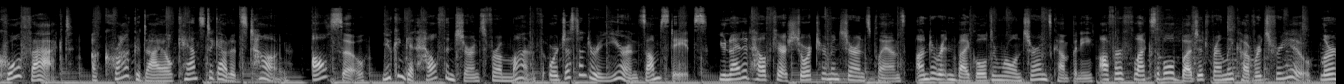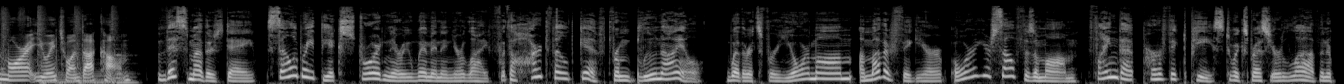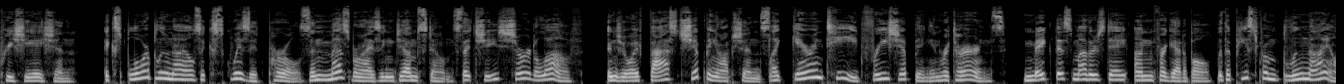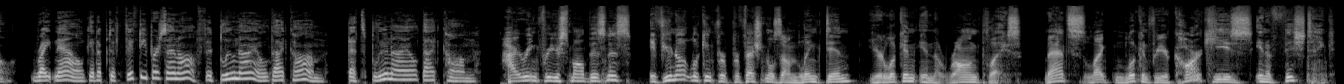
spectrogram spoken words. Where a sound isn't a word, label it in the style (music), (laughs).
Cool fact a crocodile can't stick out its tongue. Also, you can get health insurance for a month or just under a year in some states. United Healthcare short term insurance plans, underwritten by Golden Rule Insurance Company, offer flexible, budget friendly coverage for you. Learn more at uh1.com. This Mother's Day, celebrate the extraordinary women in your life with a heartfelt gift from Blue Nile. Whether it's for your mom, a mother figure, or yourself as a mom, find that perfect piece to express your love and appreciation. Explore Blue Nile's exquisite pearls and mesmerizing gemstones that she's sure to love. Enjoy fast shipping options like guaranteed free shipping and returns. Make this Mother's Day unforgettable with a piece from Blue Nile. Right now, get up to 50% off at BlueNile.com. That's BlueNile.com. Hiring for your small business? If you're not looking for professionals on LinkedIn, you're looking in the wrong place. That's like looking for your car keys in a fish tank.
